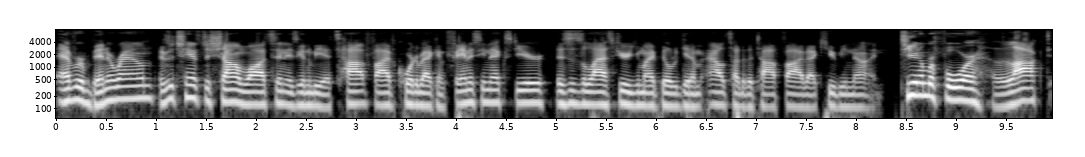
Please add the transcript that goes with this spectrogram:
ever been around. There's a chance Deshaun Watson is going to be a top five quarterback in fantasy next year. This is the last year you might be able to get him outside of the top five at QB9. Tier number four, locked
